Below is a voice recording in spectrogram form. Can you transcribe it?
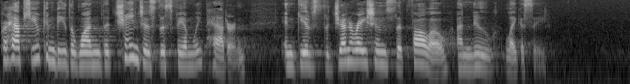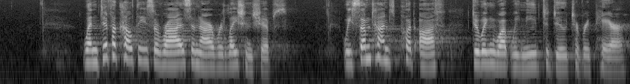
Perhaps you can be the one that changes this family pattern and gives the generations that follow a new legacy. When difficulties arise in our relationships, we sometimes put off doing what we need to do to repair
